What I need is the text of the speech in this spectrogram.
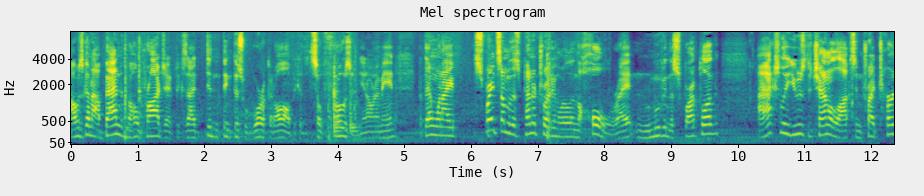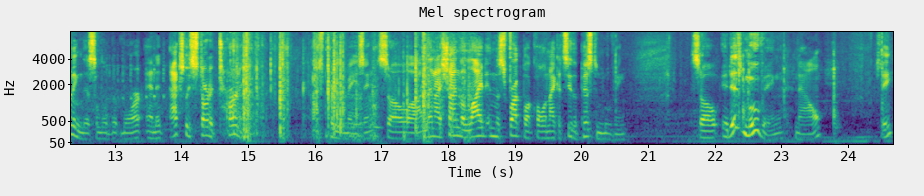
I was to abandon the whole project because I didn't think this would work at all because it's so frozen, you know what I mean? But then when I sprayed some of this penetrating oil in the hole, right, and removing the spark plug, I actually used the channel locks and tried turning this a little bit more, and it actually started turning. It's pretty amazing. So, uh, and then I shined the light in the spark plug hole, and I could see the piston moving. So it is moving now. See?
